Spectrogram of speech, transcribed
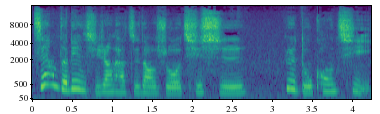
这样的练习让他知道说，其实阅读空气。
